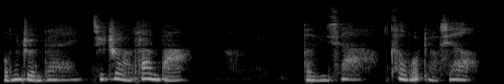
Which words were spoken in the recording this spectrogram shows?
我们准备去吃晚饭吧。等一下，看我表现。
